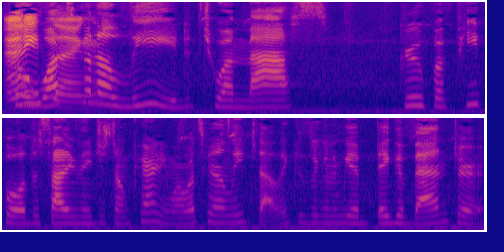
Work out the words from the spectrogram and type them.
But anything, what's gonna lead to a mass group of people deciding they just don't care anymore? What's gonna lead to that? Like, is there gonna be a big event or?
